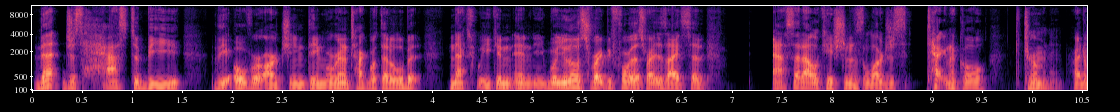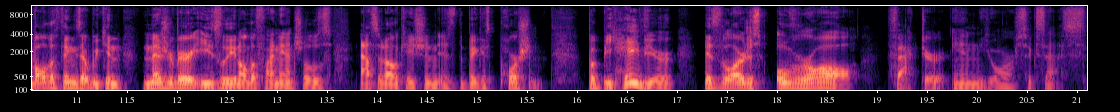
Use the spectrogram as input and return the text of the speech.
that just has to be the overarching theme. We're going to talk about that a little bit next week. And, and what you'll notice right before this, right, as I said, asset allocation is the largest technical determinant, right? Of all the things that we can measure very easily in all the financials, asset allocation is the biggest portion. But behavior is the largest overall factor in your success.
